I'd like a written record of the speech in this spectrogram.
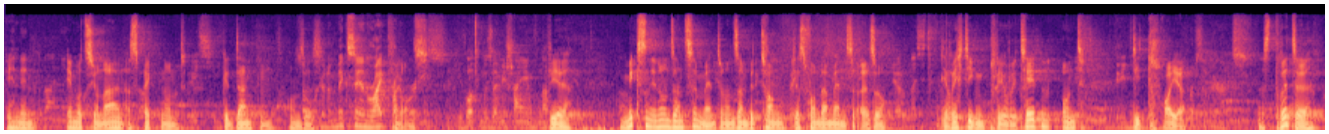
in den emotionalen Aspekten und Gedanken unseres von uns. Wir mixen in unserem Zement, und unserem Beton des Fundaments also die richtigen Prioritäten und die Treue. Das dritte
